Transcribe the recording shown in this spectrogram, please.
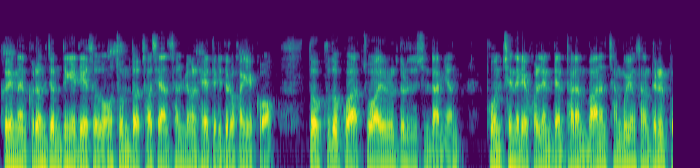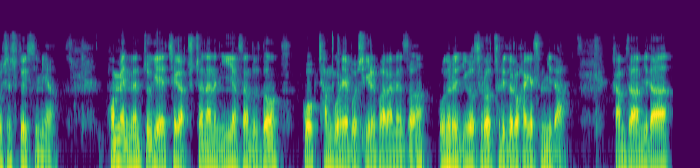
그러면 그런 점 등에 대해서도 좀 더 자세한 설명을 해드리도록 하겠고 또 구독과 좋아요를 눌러주신다면 본 채널에 관련된 다른 많은 참고 영상들을 보실 수도 있으며 화면 왼쪽에 제가 추천하는 이 영상들도 꼭 참고해 보시길 바라면서 오늘은 이것으로 줄이도록 하겠습니다. 감사합니다.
